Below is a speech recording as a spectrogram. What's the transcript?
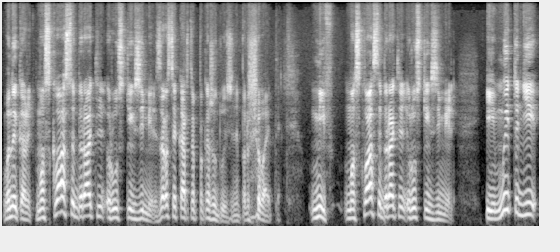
вони кажуть, Москва собиратель русських земель. Зараз я карту покажу, друзі, не переживайте. Міф Москва собиратель русських земель. І ми тоді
